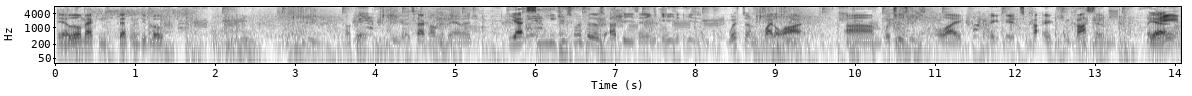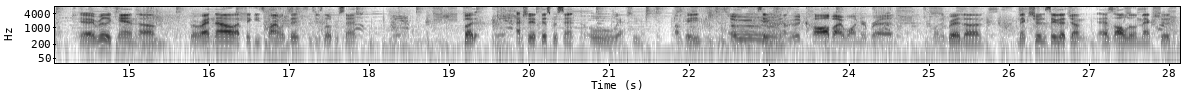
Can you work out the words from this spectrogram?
Yeah, Lil Mac can definitely do both. Okay. Here you go, attack on the damage. Yeah, see, he keeps going for those up Bs, and he, he, he's whiffed them quite a lot, um, which is like it, it's it can cost him the yeah. game. Yeah, it really can. Um, but right now, I think he's fine with it since he's low percent. But actually, at this percent, oh, actually, okay, he just jump. He saved the jump. good call by Wonder Bread. Wonder Bread, uh, make sure to save that jump, as all Lil Mac should.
